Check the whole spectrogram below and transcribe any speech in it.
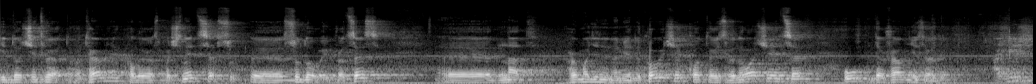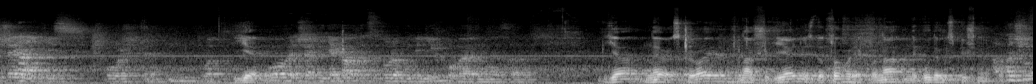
і до 4 травня, коли розпочнеться е, судовий процес е, над громадянином Януковича, котрий звинувачується у державній зраді. А є ще якісь кошти от, Є. Януковича, і яка процедура буде їх повернення зараз? Я не розкриваю нашу діяльність до того, як вона не буде успішною, А почему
